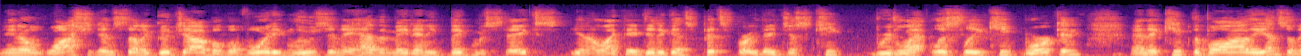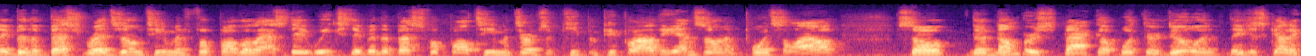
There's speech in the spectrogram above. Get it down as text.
You know, Washington's done a good job of avoiding losing. They haven't made any big mistakes. You know, like they did against Pittsburgh. They just keep relentlessly keep working, and they keep the ball out of the end zone. They've been the best red zone team in football the last eight weeks. They've been the best football team in terms of keeping people out of the end zone and points allowed. So the numbers back up what they're doing. They just got to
